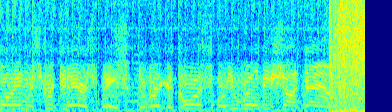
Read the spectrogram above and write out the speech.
You are in restricted airspace. Divert your course or you will be shot down.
